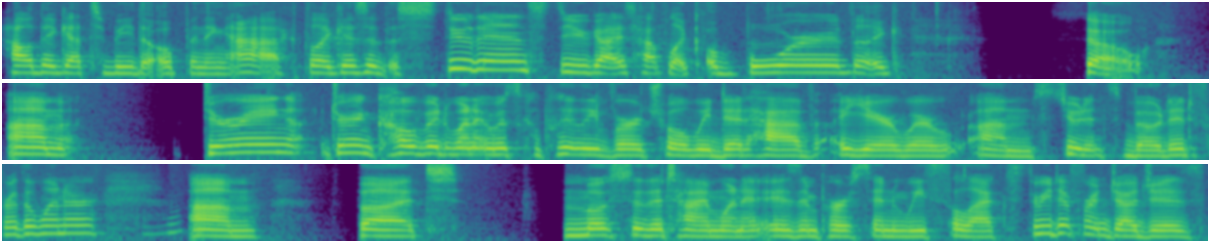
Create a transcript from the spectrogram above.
how they get to be the opening act? Like, is it the students? Do you guys have like a board? Like, so. Um, during during COVID, when it was completely virtual, we did have a year where um, students voted for the winner. Mm-hmm. Um, but most of the time, when it is in person, we select three different judges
